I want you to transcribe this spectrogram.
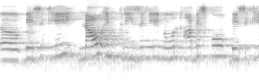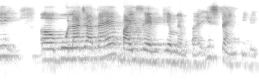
बेसिकली नाउ इंक्रीजिंगली नोन अब इसको बेसिकली uh, बोला जाता है बाइजेंटियम एम्पायर इस time period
